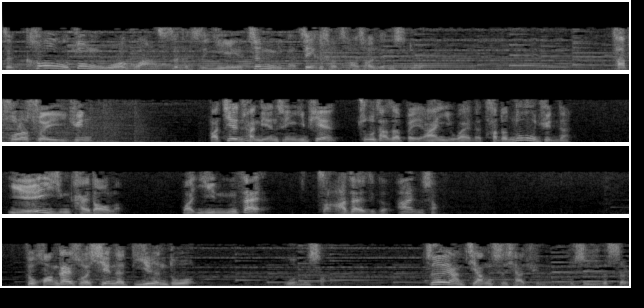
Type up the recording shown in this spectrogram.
这“寇众我寡”四个字也证明了这个时候曹操人是多。他除了水军把舰船连成一片驻扎在北岸以外呢，他的陆军呢也已经开到了，把营寨砸在这个岸上。就黄盖说：“现在敌人多，我们少，这样僵持下去呢不是一个事儿。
